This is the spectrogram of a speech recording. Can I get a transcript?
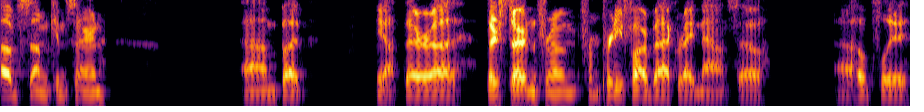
of some concern. Um, but yeah, they're uh, they're starting from from pretty far back right now, so uh, hopefully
